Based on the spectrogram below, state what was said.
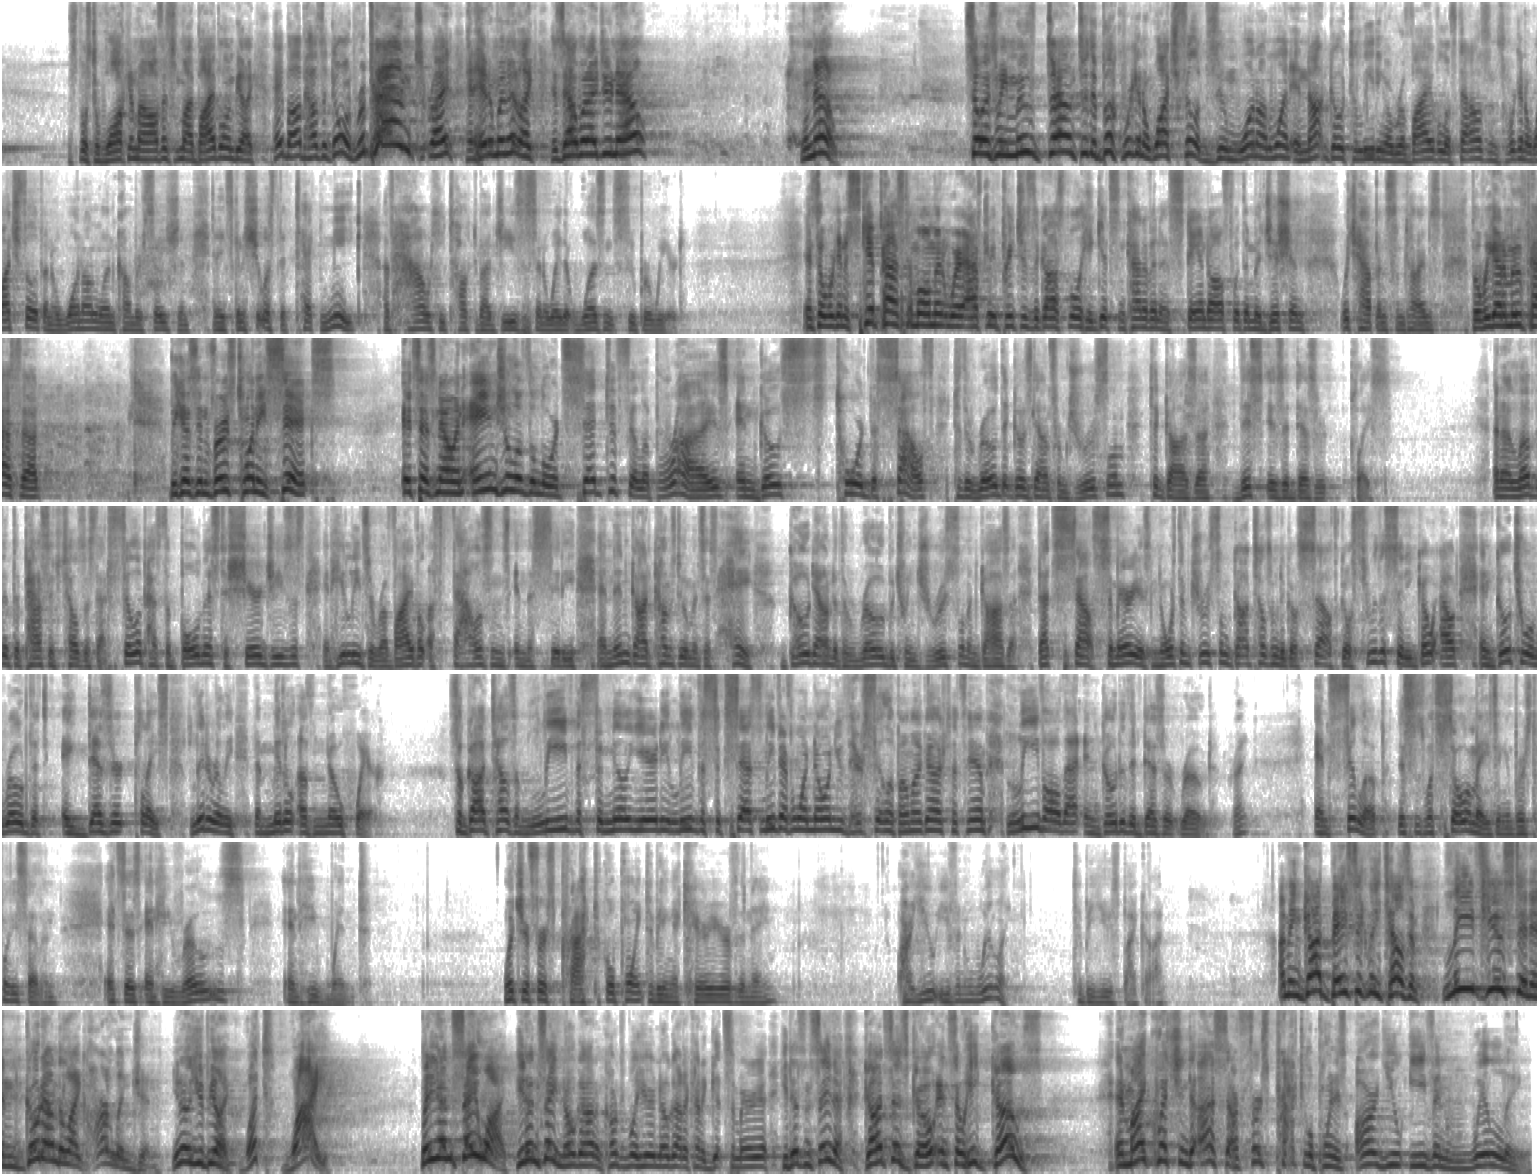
I'm supposed to walk in my office with my Bible and be like, hey, Bob, how's it going? Repent, right? And hit him with it. Like, is that what I do now? Well, no. So as we move down through the book, we're going to watch Philip zoom one on one and not go to leading a revival of thousands. We're going to watch Philip in a one on one conversation, and it's going to show us the technique of how he talked about Jesus in a way that wasn't super weird. And so we're going to skip past a moment where after he preaches the gospel, he gets in kind of in a standoff with a magician, which happens sometimes. But we got to move past that. Because in verse 26, it says, Now an angel of the Lord said to Philip, Rise and go toward the south to the road that goes down from Jerusalem to Gaza. This is a desert place. And I love that the passage tells us that. Philip has the boldness to share Jesus, and he leads a revival of thousands in the city. And then God comes to him and says, Hey, go down to the road between Jerusalem and Gaza. That's south. Samaria is north of Jerusalem. God tells him to go south, go through the city, go out, and go to a road that's a desert place, literally the middle of nowhere. So God tells him, leave the familiarity, leave the success, leave everyone knowing you. There's Philip. Oh my gosh, that's him. Leave all that and go to the desert road? And Philip, this is what's so amazing in verse 27, it says, and he rose and he went. What's your first practical point to being a carrier of the name? Are you even willing to be used by God? I mean, God basically tells him, leave Houston and go down to like Harlingen. You know, you'd be like, what? Why? But he doesn't say why. He doesn't say, no, God, I'm comfortable here. No, God, I kind of get Samaria. He doesn't say that. God says go, and so he goes. And my question to us, our first practical point is are you even willing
